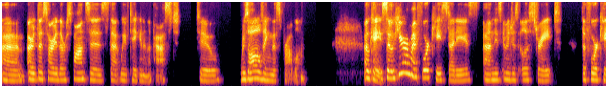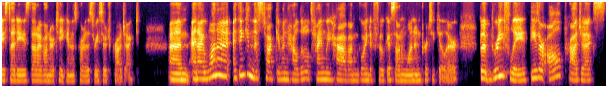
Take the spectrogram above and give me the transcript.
um, or the, sorry, the responses that we've taken in the past to resolving this problem. Okay, so here are my four case studies. Um, these images illustrate the four case studies that I've undertaken as part of this research project. Um, and I want to, I think in this talk, given how little time we have, I'm going to focus on one in particular. But briefly, these are all projects,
